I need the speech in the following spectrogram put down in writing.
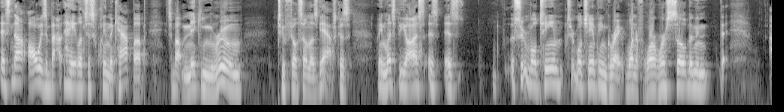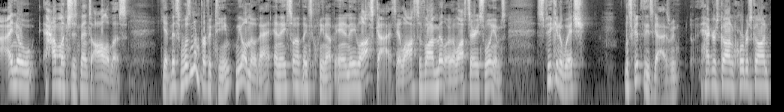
it's not always about hey, let's just clean the cap up. It's about making room to fill some of those gaps. Because I mean, let's be honest, as as a Super Bowl team, Super Bowl champion, great, wonderful. We're, we're so I mean. I know how much it's meant to all of us. Yet this wasn't a perfect team. We all know that. And they still have things to clean up. And they lost guys. They lost Von Miller. They lost Darious Williams. Speaking of which, let's get to these guys. We, Hekker's gone. Corbett's gone.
